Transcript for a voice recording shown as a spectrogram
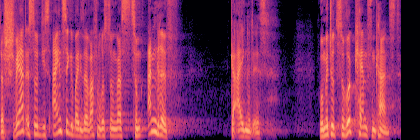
Das Schwert ist so das Einzige bei dieser Waffenrüstung, was zum Angriff geeignet ist, womit du zurückkämpfen kannst.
